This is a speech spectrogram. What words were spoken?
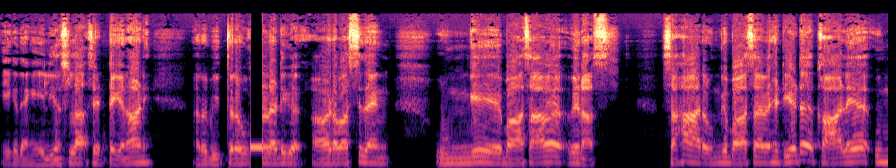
ඒක දැන් ඒලියන්ස්ලා සෙට්ට ගෙනනි. අර බිත්තර ලටික ආඩ පස්සේ දැන් උන්ගේ බාසාාව වෙනස්. සහර උන්ගේ බාසාාව හැටියට කාලය උන්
